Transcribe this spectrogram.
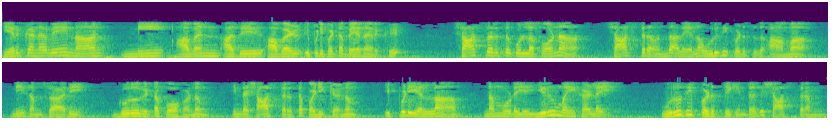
ஏற்கனவே நான் நீ அவன் அது அவள் இப்படிப்பட்ட பேதம் இருக்கு. சாஸ்திரத்துக்குள்ள போனா சாஸ்திரம் வந்து அதையெல்லாம் உறுதிப்படுத்துது. ஆமா நீ சம்சாரி குரு கிட்ட போகணும் இந்த சாஸ்திரத்தை படிக்கணும். இப்படியெல்லாம் நம்முடைய இருமைகளை உறுதிப்படுத்துகின்றது சாஸ்திரம்.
